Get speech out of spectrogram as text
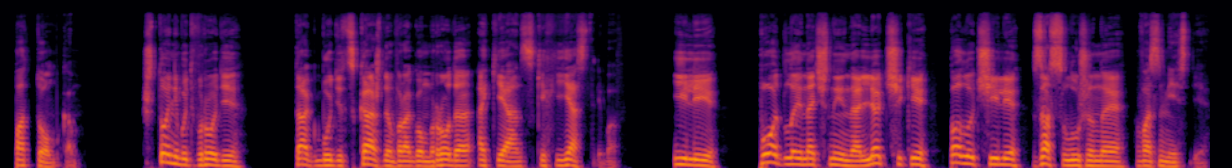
– потомкам. Что-нибудь вроде так будет с каждым врагом рода океанских ястребов. Или подлые ночные налетчики получили заслуженное возмездие.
